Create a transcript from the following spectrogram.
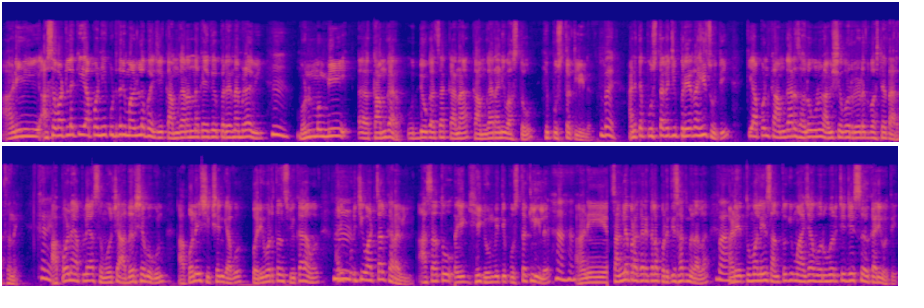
आणि असं वाटलं की आपण हे कुठेतरी मांडलं पाहिजे. कामगारांना काहीतरी प्रेरणा मिळावी. म्हणून मग मी कामगार उद्योगाचा काना कामगार आणि वास्तव हे पुस्तक लिहिलं. आणि त्या पुस्तकाची प्रेरणा हीच होती की आपण कामगार झालो म्हणून आयुष्यभर रडत बसण्यात अर्थ नाही. आपण आपल्या समोरचे आदर्श बघून आपणही शिक्षण घ्यावं परिवर्तन स्वीकारावं आणि पुढची वाटचाल करावी असा तो एक हे घेऊन मी ते पुस्तक लिहिलं. आणि चांगल्या प्रकारे त्याला प्रतिसाद मिळाला. आणि तुम्हाला हे सांगतो की माझ्या बरोबरचे जे सहकारी होते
